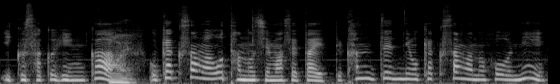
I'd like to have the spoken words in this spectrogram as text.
いく作品か、はい。お客様を楽しませたいって完全にお客様の方に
